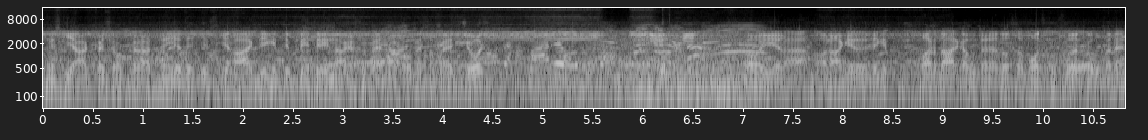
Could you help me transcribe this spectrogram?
हम इसकी आग का शौक कराते हैं। ये देखिए, इसकी आग देखिए कितनी बेहतरीन आग है। सफ़ेद आँखों में, सफ़ेद चोच और ये रहा, और आगे देखिए परदार कबूतर है दोस्तों। बहुत खूबसूरत कबूतर है।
